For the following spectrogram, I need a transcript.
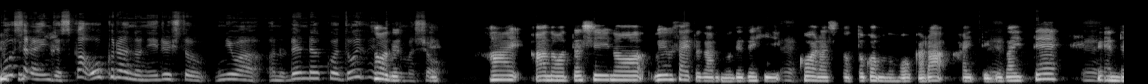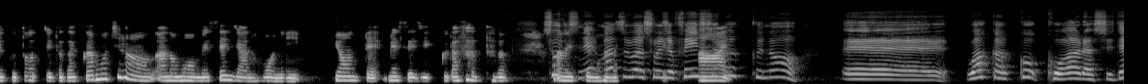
どうしたらいいんですか？オークランドにいる人には、あの、連絡はどういうふうに取りましょう？はい。あの、私のウェブサイトがあるので、ぜひ、コアラシ .com の方から入っていただいて、連絡取っていただく。か、もちろん、あの、もうメッセンジャーの方にぴょんってメッセージくださったら。そうですね。まずは、それじゃ、Facebook の、はい、えー、若子小嵐で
